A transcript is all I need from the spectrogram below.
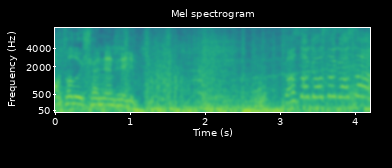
Ortalığı şenlendirelim. Gazla gazla gazla!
